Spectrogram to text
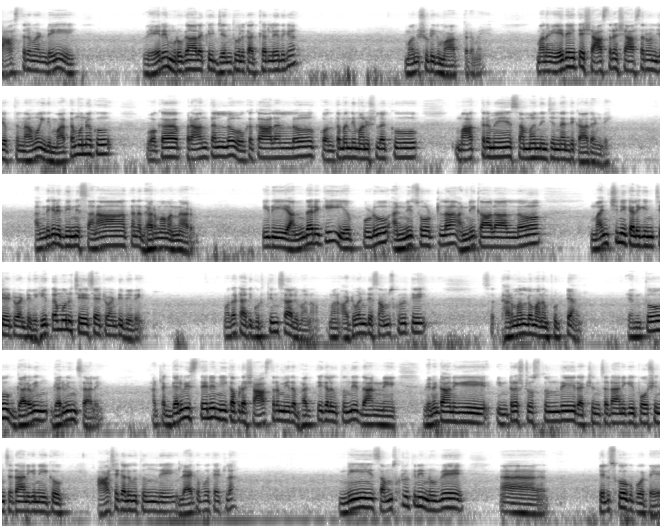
శాస్త్రం అండి వేరే మృగాలకి జంతువులకి అక్కర్లేదుగా. మనుషుడికి మాత్రమే. మనం ఏదైతే శాస్త్రం శాస్త్రం అని చెప్తున్నామో ఇది మతమునకు ఒక ప్రాంతంలో ఒక కాలంలో కొంతమంది మనుషులకు మాత్రమే సంబంధించింది కాదండి. అందుకని దీన్ని సనాతన ధర్మం అన్నారు. ఇది అందరికీ ఎప్పుడూ అన్ని చోట్ల అన్ని కాలాల్లో మంచిని కలిగించేటువంటిది హితమును చేసేటువంటిది ఇది. మొదట అది గుర్తించాలి మనం. మనం అటువంటి సంస్కృతి ధర్మంలో మనం పుట్టాం. ఎంతో గర్వి గర్వించాలి. అట్లా గర్విస్తేనే నీకు అప్పుడు శాస్త్రం మీద భక్తి కలుగుతుంది. దాన్ని వినటానికి ఇంట్రెస్ట్ వస్తుంది. రక్షించడానికి పోషించడానికి నీకు ఆశ కలుగుతుంది. లేకపోతే ఎట్లా? నీ సంస్కృతిని నువ్వే తెలుసుకోకపోతే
